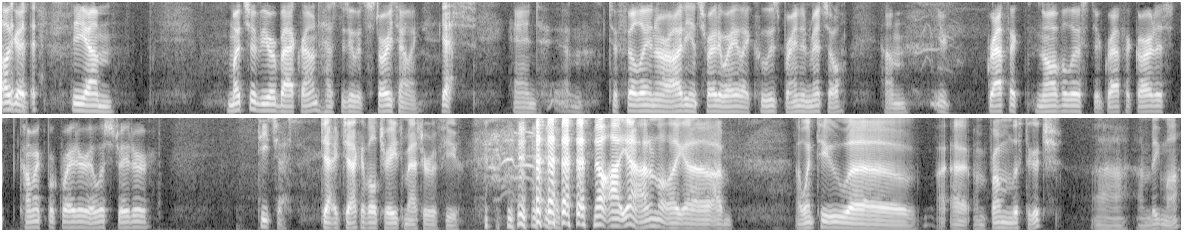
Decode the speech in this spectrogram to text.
All good. The um, much of your background has to do with storytelling, Yes. and um, to fill in our audience right away, like who is Brandon Mitchell? Um, you're graphic novelist, you're graphic artist, comic book writer, illustrator. Teach us. Jack, jack of all trades, master of a few. no, uh, yeah, I don't know. Like, uh, I'm, I went to, uh, I, I, I'm from Listuguj. Uh, I'm Mi'gmaq.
